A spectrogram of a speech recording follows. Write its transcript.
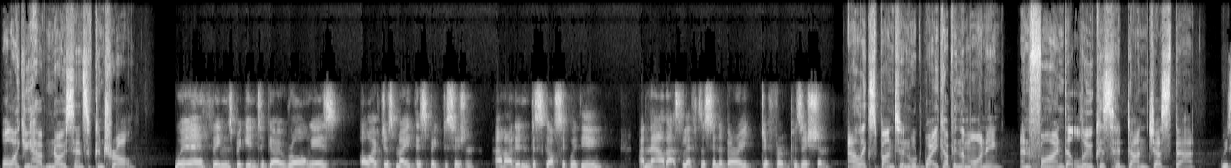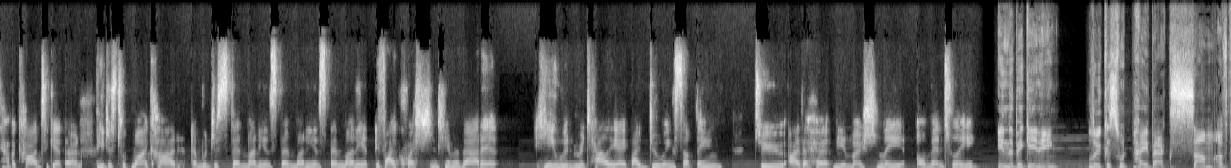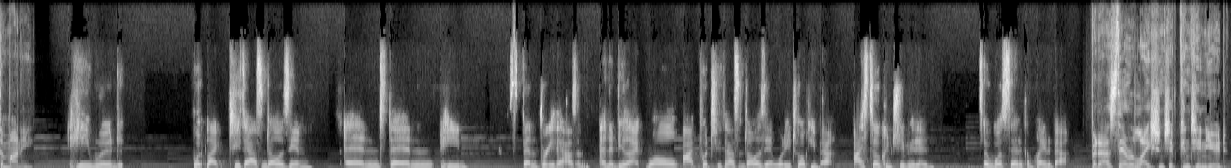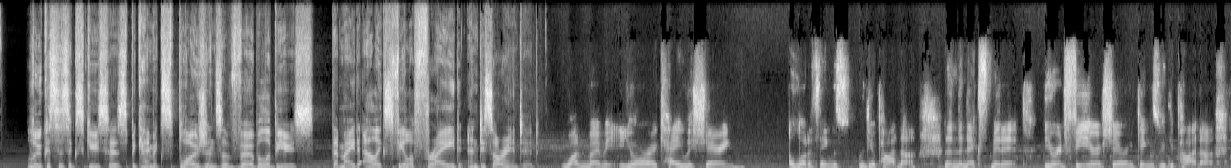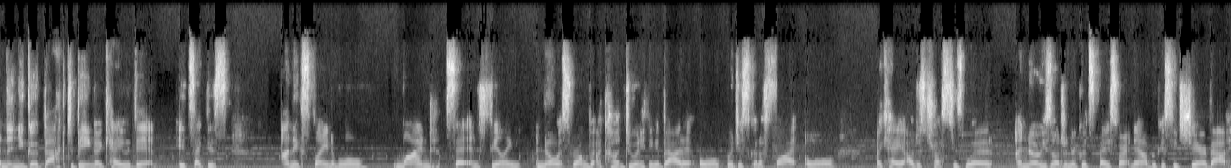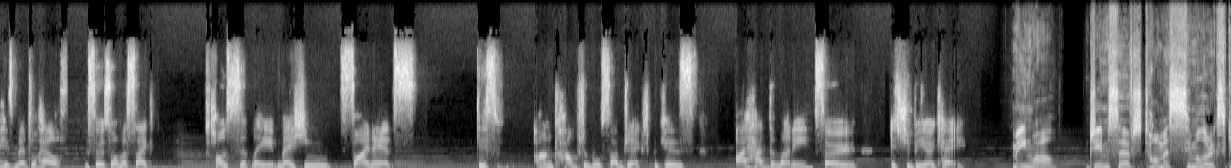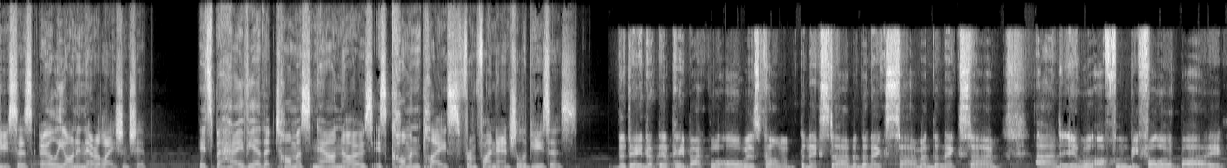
or like you have no sense of control. Where things begin to go wrong is, oh, I've just made this big decision and I didn't discuss it with you. And now that's left us in a very different position. Alex Bunton would wake up in the morning and find that Lucas had done just that. We'd have a card together and he just took my card and would just spend money and spend money and spend money. If I questioned him about it, he would retaliate by doing something to either hurt me emotionally or mentally. In the beginning, Lucas would pay back some of the money. He would put like $2,000 in and then he'd spend 3000 and it'd be like, well, I put $2,000 in. What are you talking about? I still contributed. So what's there to complain about? But as their relationship continued, Lucas's excuses became explosions of verbal abuse that made Alex feel afraid and disoriented. One moment you're okay with sharing a lot of things with your partner. And then the next minute, you're in fear of sharing things with your partner. And then you go back to being okay with it. It's like this unexplainable mindset and feeling, I know it's wrong, but I can't do anything about it, or we're just going to fight, or okay, I'll just trust his word. I know he's not in a good space right now because he'd share about his mental health. And so it's almost like constantly making finance this uncomfortable subject because I had the money, so it should be okay. Meanwhile, Jim served Thomas similar excuses early on in their relationship. It's behaviour that Thomas now knows is commonplace from financial abusers. The day that they'll pay back will always come the next time and the next time and the next time. And it will often be followed by,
